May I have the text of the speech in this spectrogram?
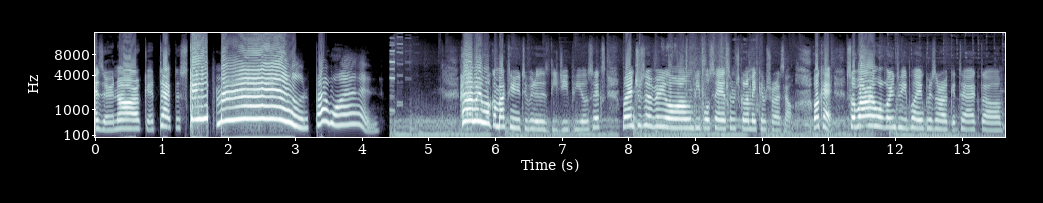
Prison Architect Escape Mode! Part 1! Hello everybody, welcome back to a YouTube video, this is DGP06. My intros are very long, people say so I'm just gonna make him short as hell. Okay, so right we're going to be playing Prison Architect, um...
